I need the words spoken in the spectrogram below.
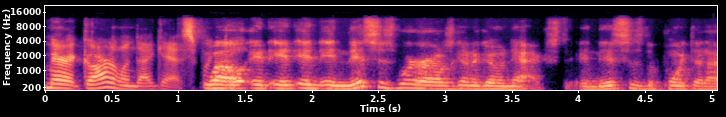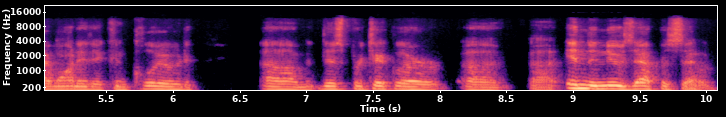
Merrick Garland, I guess. Well, be- and, and, and, and this is where I was going to go next. And this is the point that I wanted to conclude um, this particular uh, uh, in the news episode.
